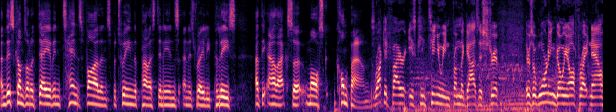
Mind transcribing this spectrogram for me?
And this comes on a day of intense violence between the Palestinians and Israeli police at the Al Aqsa Mosque compound. Rocket fire is continuing from the Gaza Strip. There's a warning going off right now.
